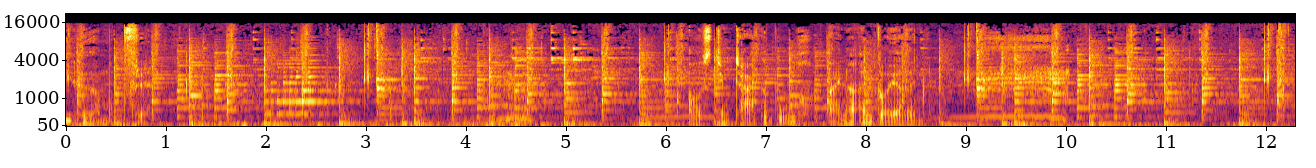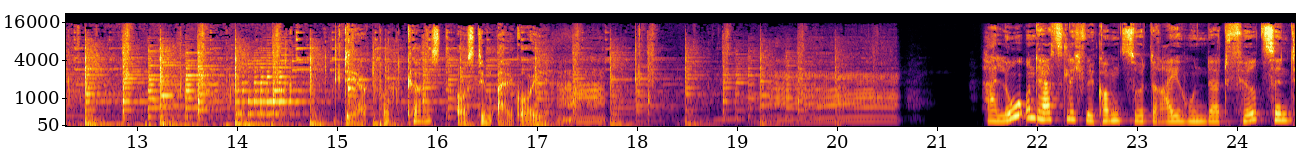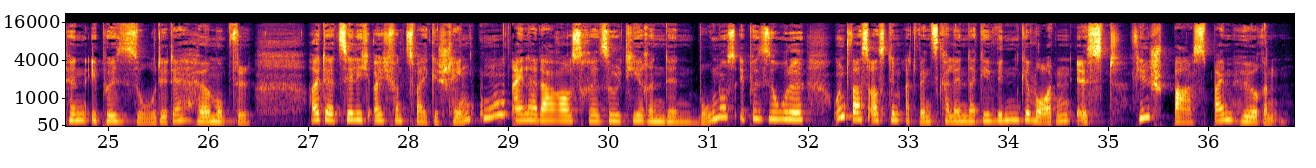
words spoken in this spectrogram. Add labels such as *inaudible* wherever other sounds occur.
Die Hörmupfel. Aus dem Tagebuch einer Allgäuerin. Der Podcast aus dem Allgäu. Hallo und herzlich willkommen zur 314. Episode der Hörmupfel. Heute erzähle ich euch von zwei Geschenken, einer daraus resultierenden Bonus-Episode und was aus dem Adventskalendergewinn geworden ist. Viel Spaß beim Hören.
